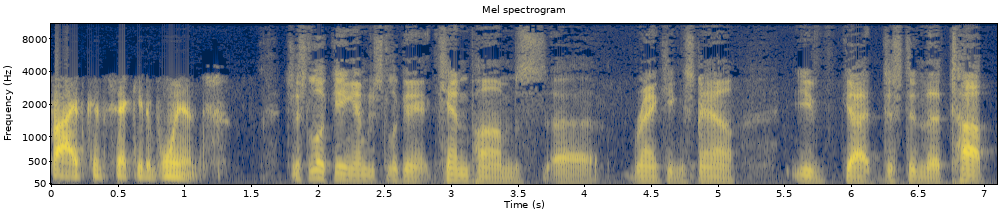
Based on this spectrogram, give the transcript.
five consecutive wins. Just looking, I'm just looking at KenPom's uh, rankings now. You've got just in the top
